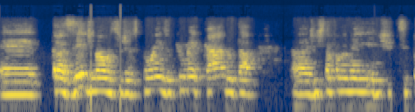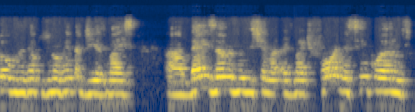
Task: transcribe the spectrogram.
é, trazer de novas sugestões, o que o mercado está. A gente está falando aí, a gente citou alguns exemplos de 90 dias, mas há 10 anos não existia smartphone, há 5 anos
